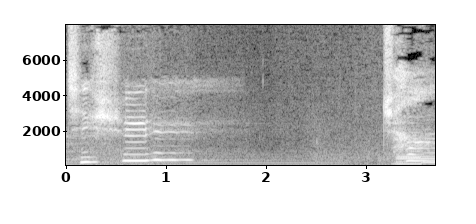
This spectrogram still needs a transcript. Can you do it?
继续唱。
